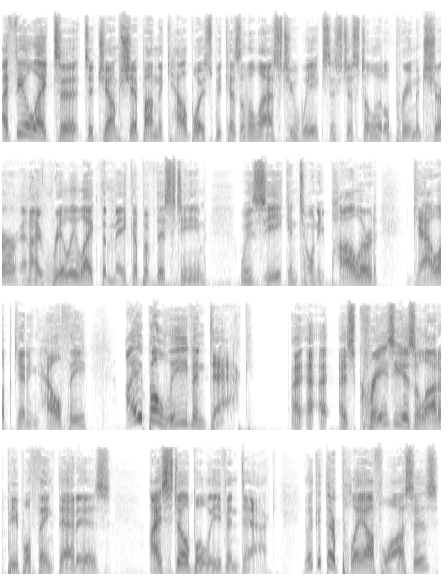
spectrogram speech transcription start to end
I feel like to, to jump ship on the Cowboys because of the last two weeks is just a little premature. And I really like the makeup of this team with Zeke and Tony Pollard, Gallup getting healthy. I believe in Dak. I, I, as crazy as a lot of people think that is, I still believe in Dak. You look at their playoff losses,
